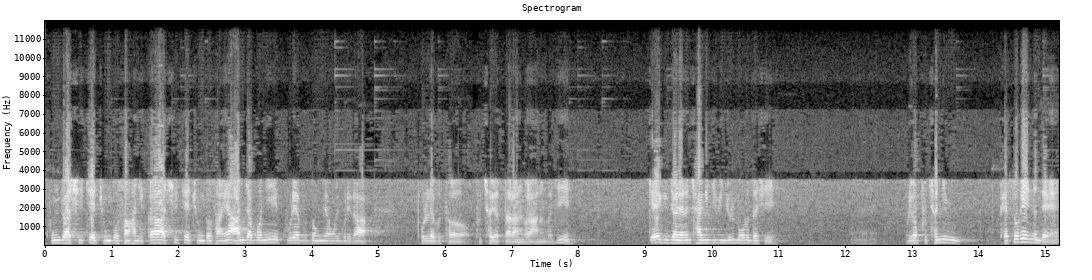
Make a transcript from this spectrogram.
궁좌 실제 중도상 하니까 실제 중도상에 앉아보니 구례부동명의 불이라 본래부터 부처였다라는 걸 아는 거지. 깨기 전에는 자기 집인 줄 모르듯이 우리가 부처님 뱃속에 있는데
